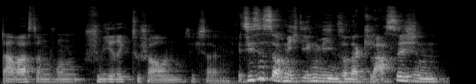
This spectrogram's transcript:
da war es dann schon schwierig zu schauen, muss ich sagen. Jetzt ist es auch nicht irgendwie in so einer klassischen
